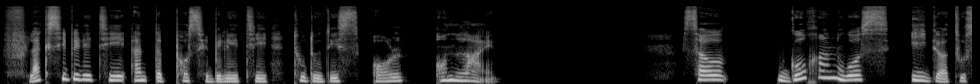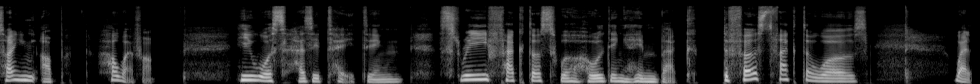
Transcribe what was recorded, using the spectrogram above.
flexibility and the possibility to do this all online. So Goran was eager to sign up. However, he was hesitating. Three factors were holding him back. The first factor was, well,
